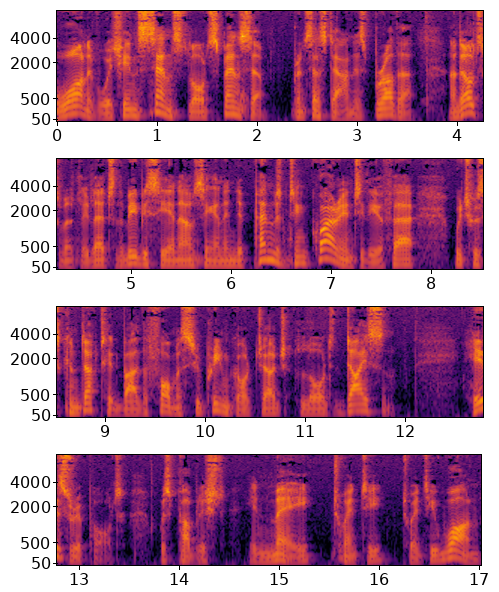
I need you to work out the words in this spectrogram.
one of which incensed Lord Spencer, Princess Diana's brother, and ultimately led to the BBC announcing an independent inquiry into the affair, which was conducted by the former Supreme Court Judge Lord Dyson. His report was published in May 2021.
